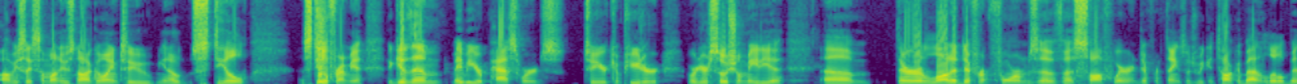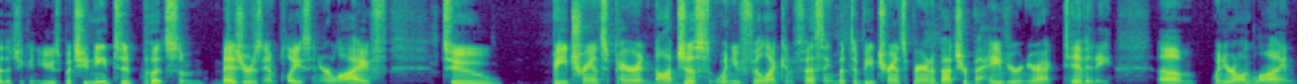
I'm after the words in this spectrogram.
obviously someone who's not going to, you know, steal steal from you. Give them maybe your passwords to your computer or your social media. Um, there are a lot of different forms of uh, software and different things which we can talk about in a little bit that you can use but you need to put some measures in place in your life to be transparent not just when you feel like confessing but to be transparent about your behavior and your activity. Um, when you're online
